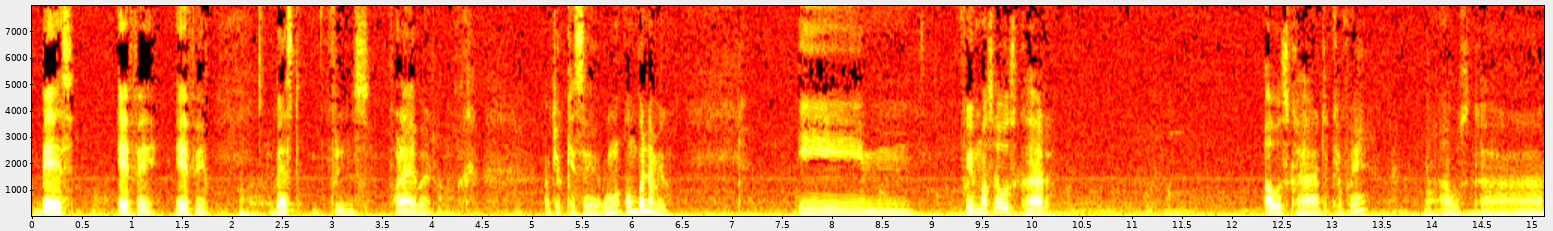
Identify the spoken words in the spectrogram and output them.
Best FF, Best Friends Forever, yo qué sé, un, un buen amigo. Y mm, fuimos a buscar, a buscar, ¿qué fue? A buscar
